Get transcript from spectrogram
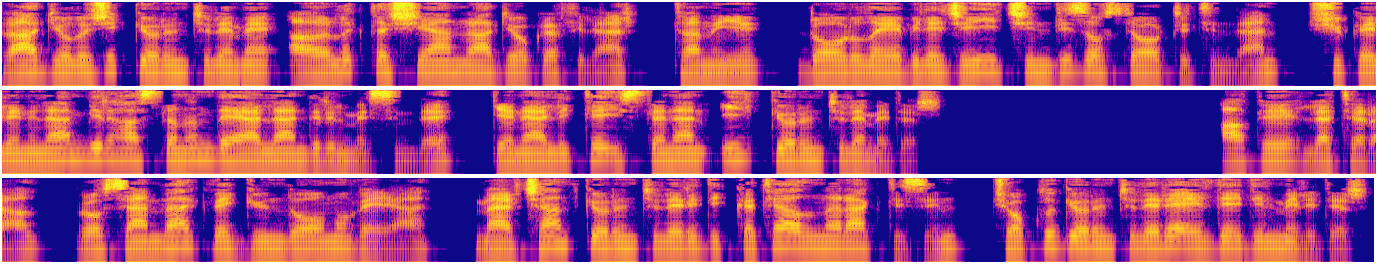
Radyolojik görüntüleme ağırlık taşıyan radyografiler, tanıyı doğrulayabileceği için diz osteoartritinden şüphelenilen bir hastanın değerlendirilmesinde genellikle istenen ilk görüntülemedir. AP lateral, Rosenberg ve gün doğumu veya merchant görüntüleri dikkate alınarak dizin çoklu görüntüleri elde edilmelidir.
